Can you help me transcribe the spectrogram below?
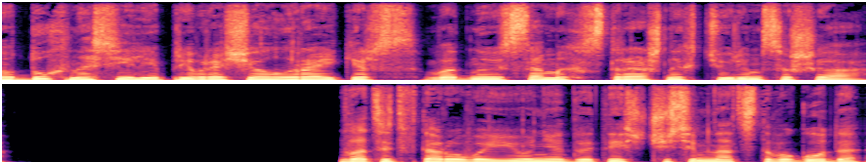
но дух насилия превращал Райкерс в одну из самых страшных тюрем США. 22 июня 2017 года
